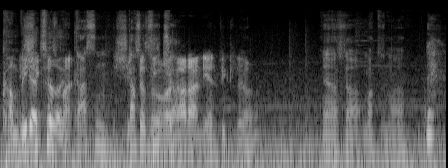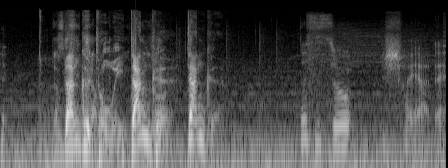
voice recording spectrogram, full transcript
Komm Ich wieder zurück. Das Ich schicke das das gerade an die Entwickler. Ja, ist klar, mach das mal. Das Danke. Tobi. Danke. Also, Danke. Das ist so bescheuert, ey.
